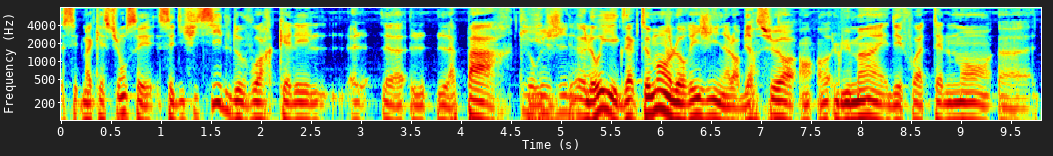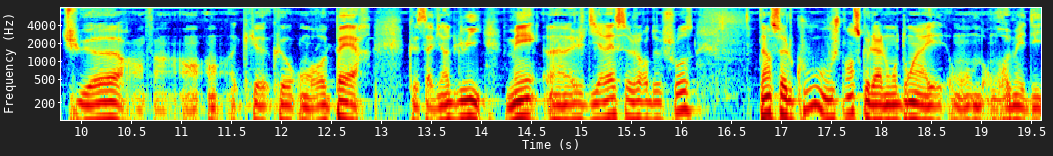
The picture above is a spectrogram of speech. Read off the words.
c'est- ma question, c'est c'est difficile de voir quelle est l- la, la part. qui est- L'origine. Euh, oui, exactement, l'origine. Alors, bien sûr, l'humain est des fois tellement euh, tueur, enfin, en- en- que qu'on repère que ça vient de lui. Mais euh, je dirais ce genre de choses d'un seul coup où je pense que la London, on, remet des,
